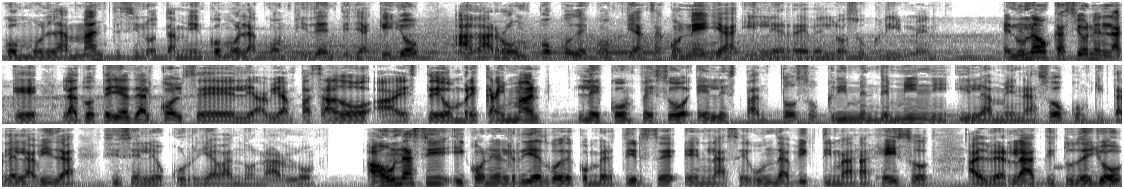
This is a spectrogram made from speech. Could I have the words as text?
como la amante, sino también como la confidente, ya que yo agarró un poco de confianza con ella y le reveló su crimen. En una ocasión en la que las botellas de alcohol se le habían pasado a este hombre caimán, le confesó el espantoso crimen de Minnie y la amenazó con quitarle la vida si se le ocurría abandonarlo. Aún así, y con el riesgo de convertirse en la segunda víctima, Hazel, al ver la actitud de Joe,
